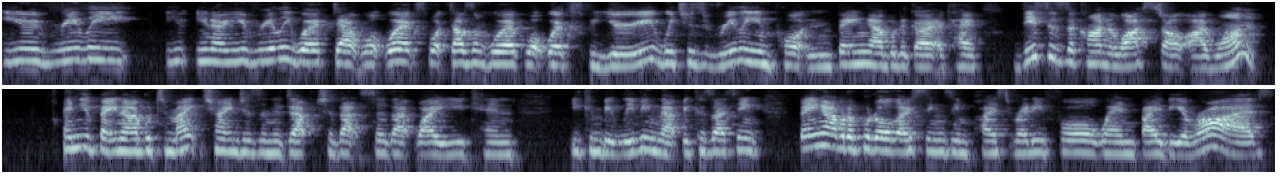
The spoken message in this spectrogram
you've really you, you know you've really worked out what works what doesn't work what works for you which is really important being able to go okay this is the kind of lifestyle i want and you've been able to make changes and adapt to that so that way you can you can be living that because i think being able to put all those things in place ready for when baby arrives,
